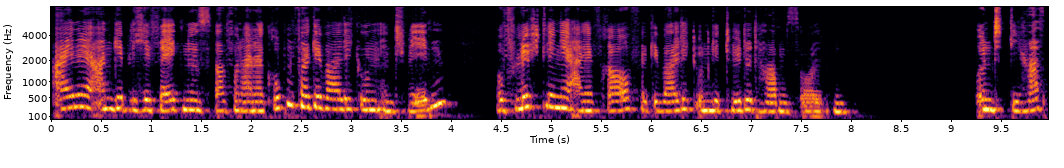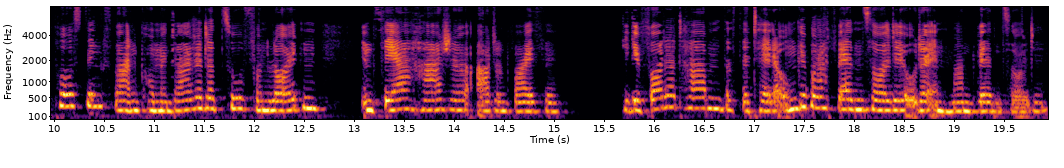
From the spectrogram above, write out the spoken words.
eine angebliche Fake News war von einer Gruppenvergewaltigung in Schweden, wo Flüchtlinge eine Frau vergewaltigt und getötet haben sollten. Und die Hasspostings waren Kommentare dazu von Leuten in sehr harscher Art und Weise. die gefordert haben, dass der Täter umgebracht werden sollte oder entmannt werden sollte.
